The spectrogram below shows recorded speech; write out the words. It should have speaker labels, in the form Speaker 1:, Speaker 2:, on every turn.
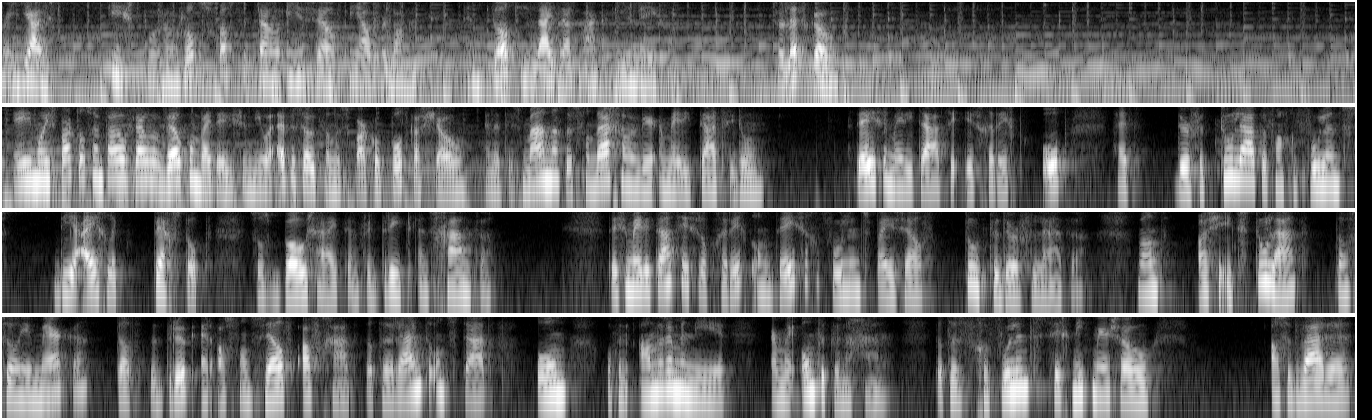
Speaker 1: maar juist kiest voor een rotsvast vertrouwen in jezelf en jouw verlangen. En dat je leidraad maakt in je leven. So let's go! Hey mooie sparkels en powervrouwen, welkom bij deze nieuwe episode van de Sparkle Podcast Show. En het is maandag, dus vandaag gaan we weer een meditatie doen. Deze meditatie is gericht op het durven toelaten van gevoelens die je eigenlijk wegstopt zoals boosheid en verdriet en schaamte. Deze meditatie is erop gericht om deze gevoelens bij jezelf toe te durven laten. Want als je iets toelaat, dan zul je merken dat de druk er als vanzelf afgaat. Dat er ruimte ontstaat om op een andere manier ermee om te kunnen gaan. Dat de gevoelens zich niet meer zo als het ware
